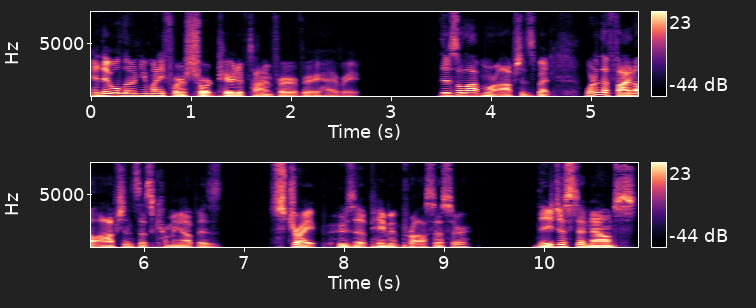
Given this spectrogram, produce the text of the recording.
And they will loan you money for a short period of time for a very high rate. There's a lot more options, but one of the final options that's coming up is Stripe, who's a payment processor, they just announced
